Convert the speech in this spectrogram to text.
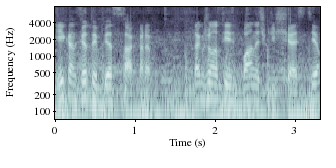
и конфеты без сахара. Также у нас есть баночки счастья.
